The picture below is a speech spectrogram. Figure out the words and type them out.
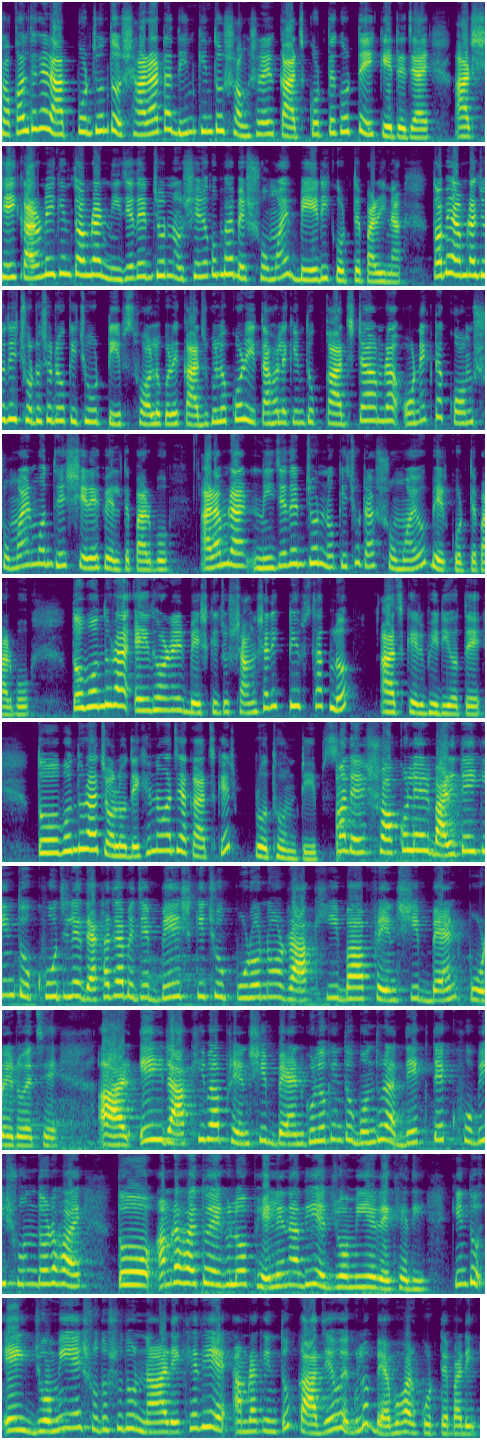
সকাল থেকে রাত পর্যন্ত সারাটা দিন কিন্তু সংসারের কাজ করতে করতেই কেটে যায়। আর সেই কারণেই কিন্তু আমরা নিজেদের জন্য সেরকমভাবে সময় বেরই করতে পারি না। তবে আমরা যদি ছোট ছোট কিছু টিপস ফলো করে কাজগুলো করি, তাহলে কিন্তু কাজটা আমরা অনেকটা কম সময়ের মধ্যে সেরে ফেলতে পারব। আর আমরা নিজেদের জন্য কিছুটা সময়ও বের করতে পারব। তো বন্ধুরা, এই ধরনের বেশ কিছু সাংসারিক টিপস থাকল। আজকের ভিডিওতে। তো বন্ধুরা, চলো দেখে নেওয়া যাক আজকের প্রথম টিপস। আমাদের সকলের বাড়িতেই কিন্তু খুঁজলে দেখা যাবে যে বেশ কিছু পুরনো রাখি বা ফ্রেন্ডশিপ ব্যান্ড পড়ে রয়েছে। আর এই রাখি বা ফ্রেন্ডশিপ ব্যান্ডগুলো কিন্তু বন্ধুরা দেখতে খুবই সুন্দর হয়। তো আমরা হয়তো এগুলো ফেলে না দিয়ে জমিয়ে রেখে দিই। কিন্তু এই জমিয়ে শুধু শুধু না রেখে দিয়ে আমরা কিন্তু কাজেও এগুলো ব্যবহার করতে পারি।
